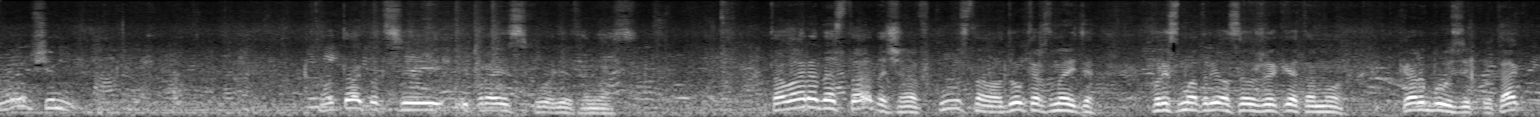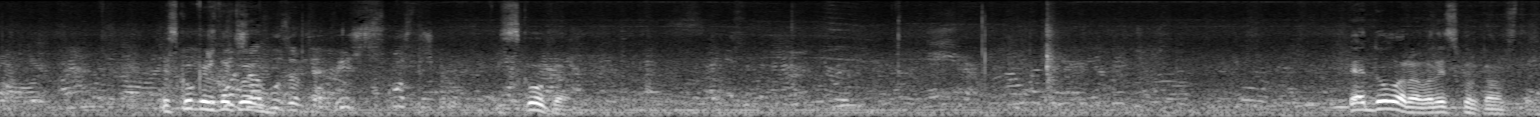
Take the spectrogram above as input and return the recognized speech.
Ну, в общем, вот так вот все и, и происходит у нас. Товара достаточно, вкусного. Доктор, смотрите, присмотрелся уже к этому карбузику, так? И сколько же Хочешь такое? арбуза взять? Видишь, с косточками. Сколько? Пять долларов или сколько он стоит?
